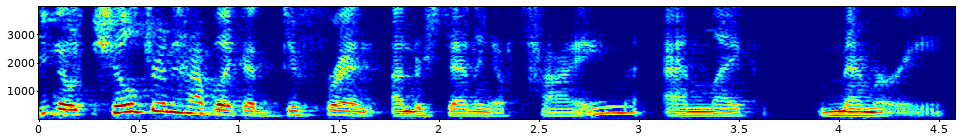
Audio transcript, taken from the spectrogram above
you know, children have like a different understanding of time and like memory.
